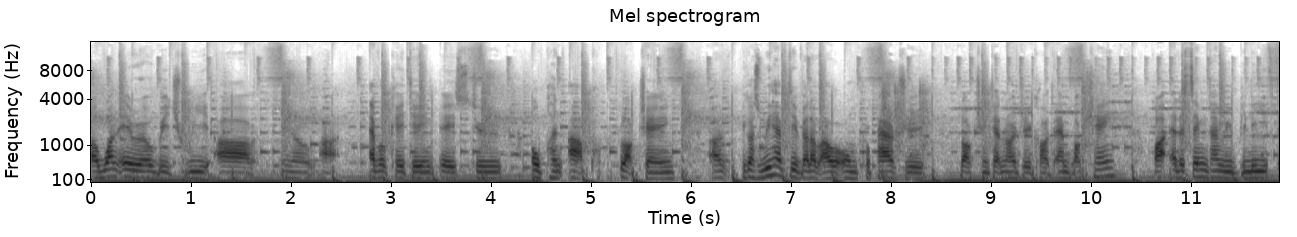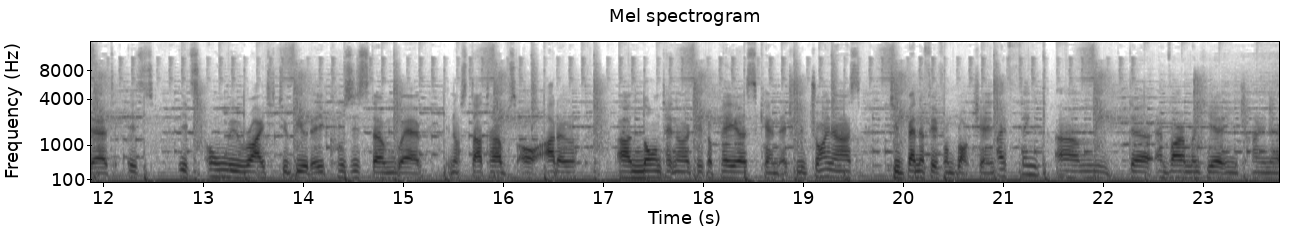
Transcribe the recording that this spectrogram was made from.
Uh, one area which we are, you know, uh, advocating is to open up blockchain uh, because we have developed our own proprietary blockchain technology called Ant blockchain. But at the same time, we believe that it's it's only right to build an ecosystem where you know startups or other uh, non-technological players can actually join us to benefit from blockchain. I think um, the environment here in China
